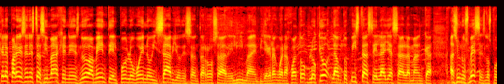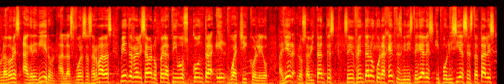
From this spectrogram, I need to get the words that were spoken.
¿Qué le parecen estas imágenes? Nuevamente el pueblo bueno y sabio de Santa Rosa de Lima, en Villagrán, Guanajuato, bloqueó la autopista Celaya-Salamanca. Hace unos meses los pobladores agredieron a las Fuerzas Armadas mientras realizaban operativos contra el huachicoleo. Ayer los habitantes se enfrentaron con agentes ministeriales y policías estatales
